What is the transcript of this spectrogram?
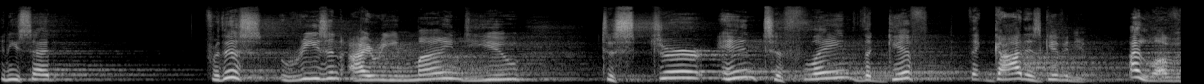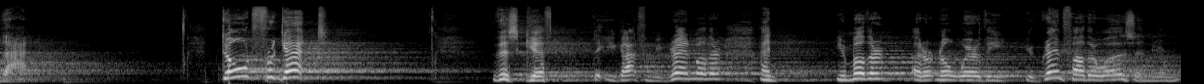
And he said, for this reason, I remind you to stir into flame the gift that God has given you. I love that. Don't forget this gift that you got from your grandmother and your mother. I don't know where the, your grandfather was, and your,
